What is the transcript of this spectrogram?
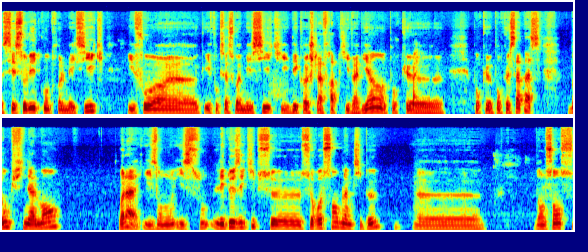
c'est solide contre le Mexique. Il faut, il faut que ça soit Messi qui décoche la frappe qui va bien pour que, pour que, pour que ça passe. Donc finalement, voilà, ils ont, ils sont, les deux équipes se, se ressemblent un petit peu. dans le sens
